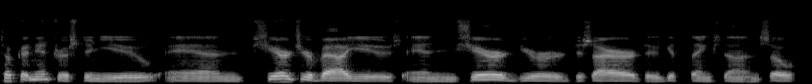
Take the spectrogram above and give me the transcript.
took an interest in you and shared your values and shared your desire to get things done. So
